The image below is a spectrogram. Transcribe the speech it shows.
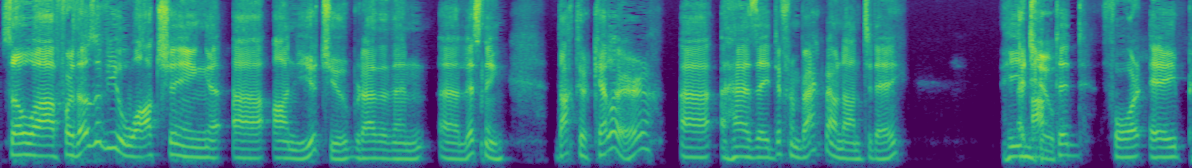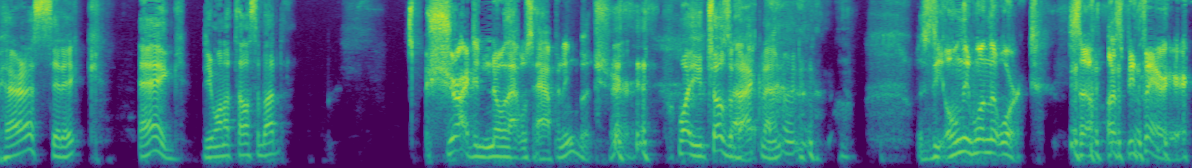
So, uh, for those of you watching uh, on YouTube rather than uh, listening, Dr. Keller uh, has a different background on today. He opted for a parasitic egg. Do you want to tell us about Sure, I didn't know that was happening, but sure. it? Well, you chose a Uh, background. was the only one that worked. So let's be fair here.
